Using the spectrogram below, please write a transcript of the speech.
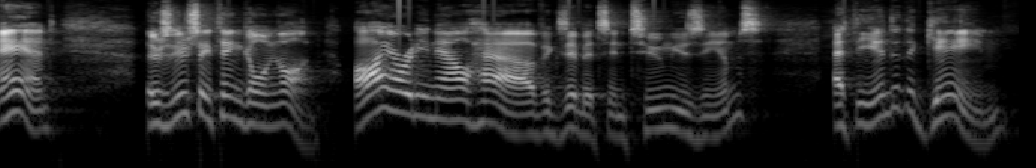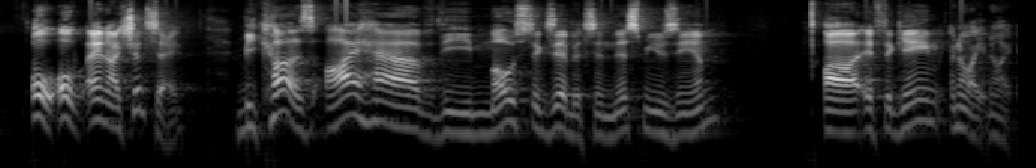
And there's an interesting thing going on. I already now have exhibits in two museums. At the end of the game, oh, oh, and I should say, because I have the most exhibits in this museum, uh, if the game, no, wait, no, wait.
